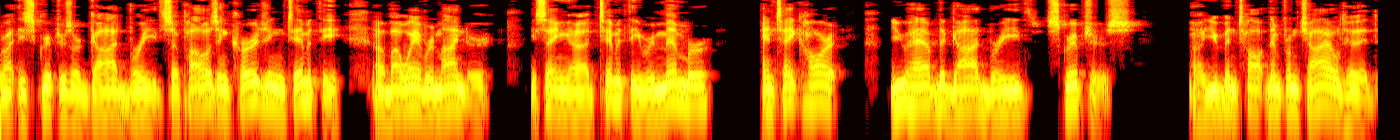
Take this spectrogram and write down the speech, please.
right? These scriptures are God breathed. So Paul is encouraging Timothy uh, by way of reminder. He's saying, uh, Timothy, remember and take heart. You have the God breathed scriptures. Uh, you've been taught them from childhood.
